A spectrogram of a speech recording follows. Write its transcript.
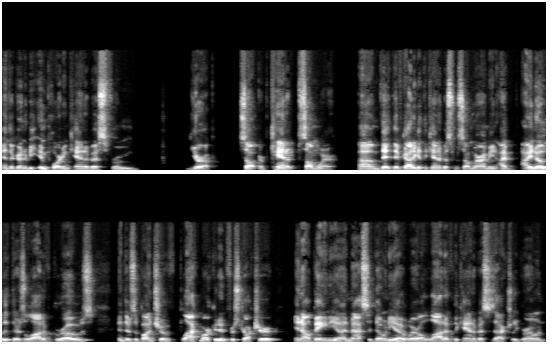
and they're going to be importing cannabis from Europe, so or Canada somewhere. Um, they, have got to get the cannabis from somewhere. I mean, I I know that there's a lot of grows and there's a bunch of black market infrastructure in Albania and Macedonia where a lot of the cannabis is actually grown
